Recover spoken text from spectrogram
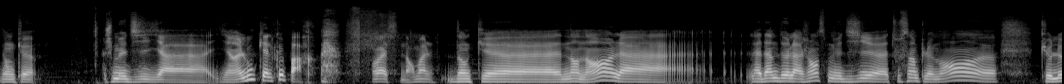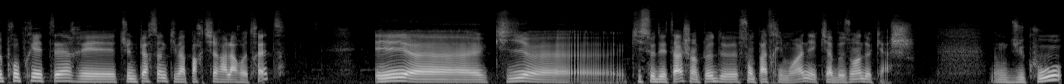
Donc, euh, je me dis il y a, y a un loup quelque part. ouais, c'est normal. Donc, euh, non, non, la, la dame de l'agence me dit euh, tout simplement euh, que le propriétaire est une personne qui va partir à la retraite et euh, qui, euh, qui se détache un peu de son patrimoine et qui a besoin de cash. Donc, du coup,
